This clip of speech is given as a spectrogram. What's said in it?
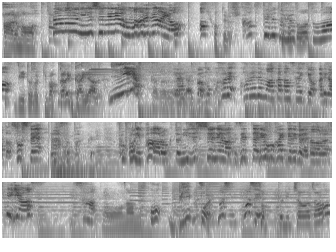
アールマモ20周年レアもまだ出てないよ。あ光ってる。光ってるということは。ビートドッキばっかでガイアール。イエガガガスやっぱもうこれこれでも赤タン最強。ありがとう。そしてラストパック。ここにパーロックと20周年枠絶対両方入っててくれ。頼む。いきます。さそうなんです。お B っぽい。あマジ？マジ？そっぷりチャージャー？はい。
